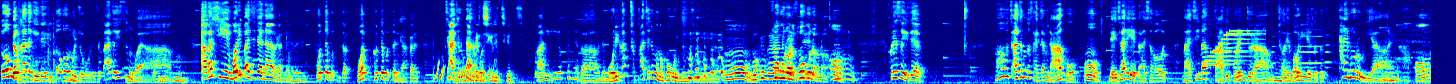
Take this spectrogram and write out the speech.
또 몇 가닥이 이제 뜨거운 물 쪽으로 이제 빠져 있은 거야. 음. 아가씨 머리 빠지잖아요. 내가 이제 그때부터 뭐- 그때부터는 약간 짜증 나는 그렇지, 거지. 그렇지, 그렇지. 아니 이 옆에 내가 내 머리카락 쳐 빠지는 것만 보고 있는지. 어. 그러는 속으로는 거지. 속으로는. 어. 음, 음. 그래서 이제 어, 짜증도 살짝 나고 어, 내 자리에 가서 마지막 바디 브랜드랑 음. 저의 머리에 그 탈모를 위한 음. 어,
